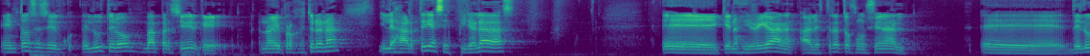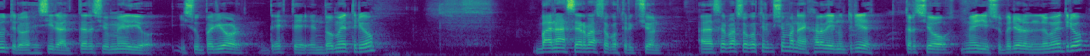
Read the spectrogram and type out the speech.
Entonces el, útero va a percibir que no hay progesterona y las arterias espiraladas eh, que nos irrigan al estrato funcional eh, del útero, es decir, al tercio medio y superior de este endometrio, van a hacer vasoconstricción. Al hacer vasoconstricción van a dejar de nutrir el tercio medio y superior del endometrio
